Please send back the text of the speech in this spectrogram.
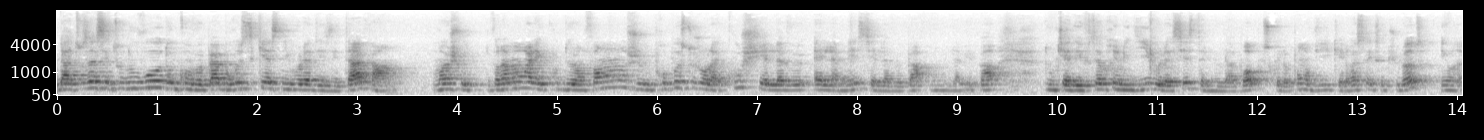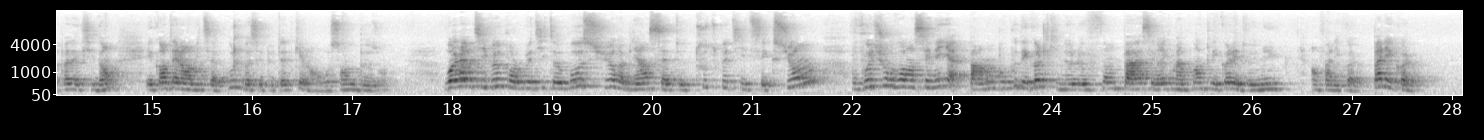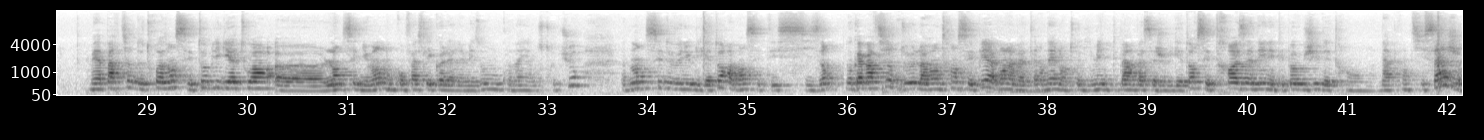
bah, tout ça, c'est tout nouveau. Donc on ne veut pas brusquer à ce niveau-là des étapes. Hein. Moi, je suis vraiment à l'écoute de l'enfant. Je lui propose toujours la couche. Si elle la veut, elle la met. Si elle la veut pas, on ne la met pas. Donc, il y a des après-midi où la sieste, elle ne l'a pas parce qu'elle n'a pas envie qu'elle reste avec sa culotte et on n'a pas d'accident. Et quand elle a envie de sa couche, bah, c'est peut-être qu'elle en ressent le besoin. Voilà un petit peu pour le petit topo sur eh bien, cette toute petite section. Vous pouvez toujours vous renseigner. Il y a apparemment beaucoup d'écoles qui ne le font pas. C'est vrai que maintenant que l'école est devenue, enfin l'école, pas l'école, mais à partir de 3 ans, c'est obligatoire euh, l'enseignement, donc qu'on fasse l'école à la maison ou qu'on aille en structure. Maintenant, c'est devenu obligatoire. Avant, c'était 6 ans. Donc, à partir de la rentrée en CP, avant la maternelle, entre guillemets, n'était pas un passage obligatoire. Ces 3 années n'étaient pas obligées d'être en apprentissage,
